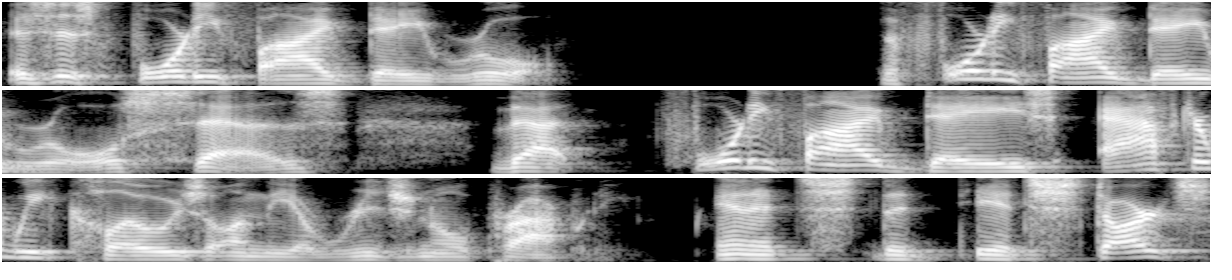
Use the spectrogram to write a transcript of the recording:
is this 45 day rule. The 45 day rule says that 45 days after we close on the original property, and it's the, it starts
